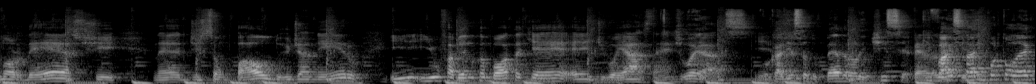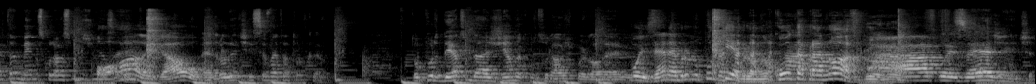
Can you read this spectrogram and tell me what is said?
Nordeste, né, de São Paulo, do Rio de Janeiro, e, e o Fabiano Cambota, que é, é, de Goiás, né? De Goiás. Isso. Vocalista do Pedra Letícia, Pedra que vai Letícia. estar em Porto Alegre também nos próximos dias. Ó, oh, legal! Pedra Letícia vai estar tocando. Tô por dentro da agenda cultural de Porto Alegre. Pois é, né, Bruno? Por quê, Bruno? Conta pra nós, Bruno. Ah, pois é, gente.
